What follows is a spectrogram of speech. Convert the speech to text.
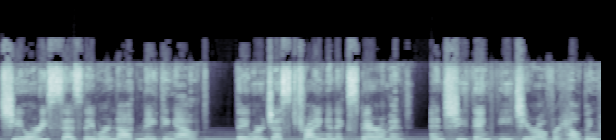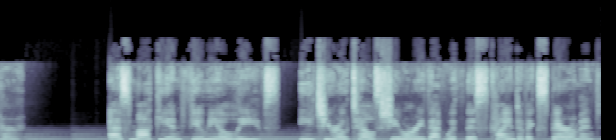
Shiori says they were not making out, they were just trying an experiment, and she thanked Ichiro for helping her. As Maki and Fumio leaves, Ichiro tells Shiori that with this kind of experiment,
